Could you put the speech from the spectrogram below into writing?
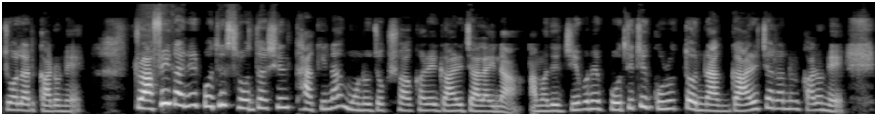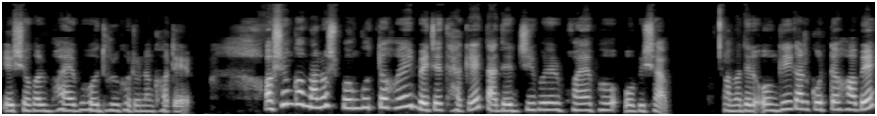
চলার কারণে। ট্রাফিক আইনের প্রতি শ্রদ্ধাশীল থাকি না, মনোযোগ সহকারে গাড়ি চালাই না। আমাদের জীবনের প্রতিটি গুরুত্ব না গাড়ি চালানোর কারণে এই সকল ভয়াবহ দুর্ঘটনা ঘটে। অসংখ্য মানুষ পঙ্গুত্ব হয়ে বেঁচে থাকে, তাদের জীবনের ভয়াবহ অভিশাপ। আমাদের অঙ্গীকার করতে হবে,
